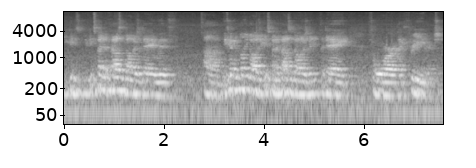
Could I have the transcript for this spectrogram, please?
you can, you can spend $1,000 a day with um, if you have a million dollars, you can spend thousand dollars a day for like three years.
